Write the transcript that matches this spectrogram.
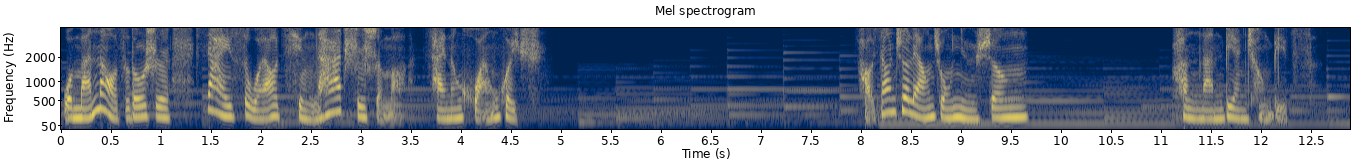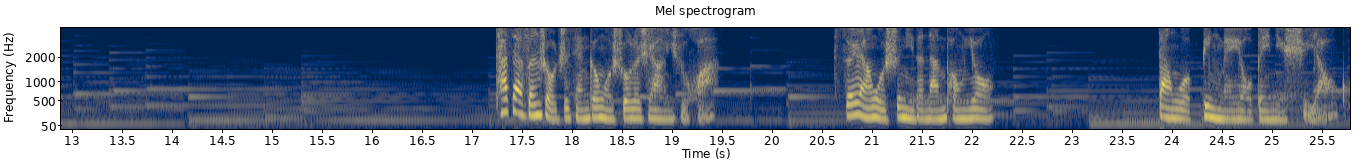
我满脑子都是下一次我要请他吃什么才能还回去。好像这两种女生。很难变成彼此。他在分手之前跟我说了这样一句话：“虽然我是你的男朋友，但我并没有被你需要过。”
